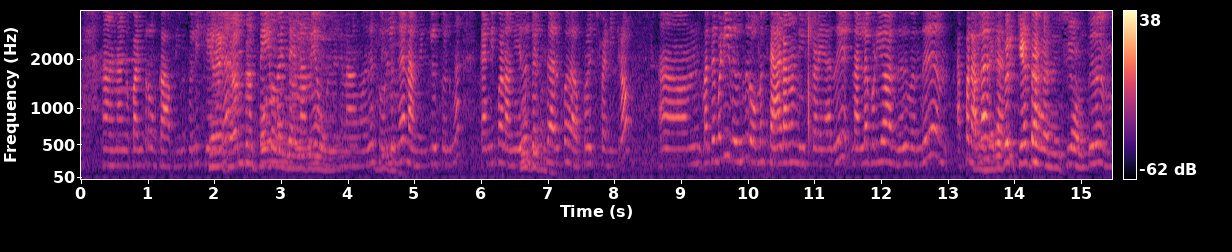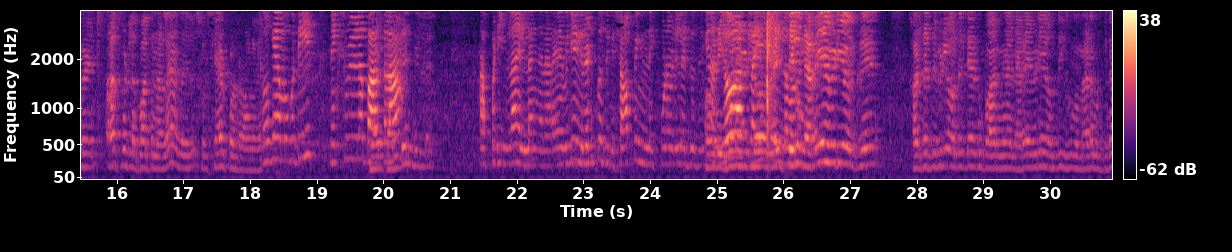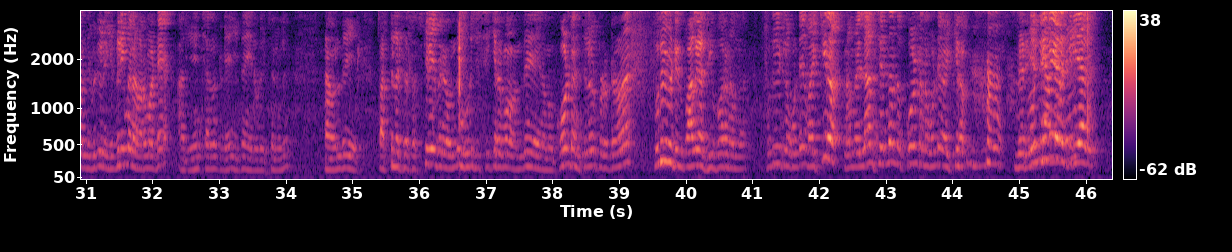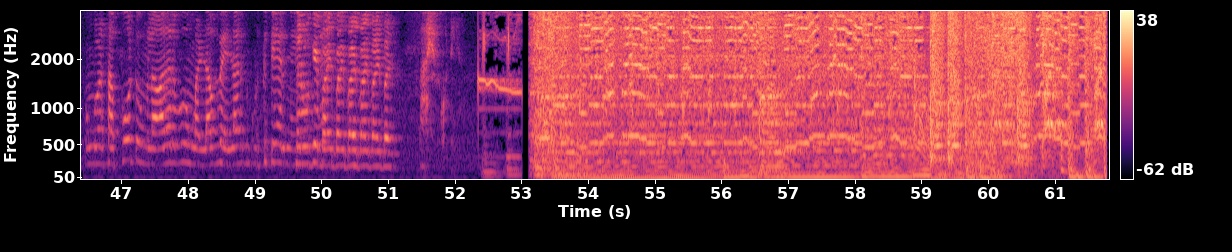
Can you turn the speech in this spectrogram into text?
நாங்க பண்றோம்க்கா அப்படின்னு சொல்லி கேளுங்க. பேமெண்ட் எல்லாமே. உங்களுக்கு நாங்க வந்து சொல்லுங்க. நாங்க டீட்டெயில் சொல்லுங்க. கண்டிப்பா நாங்க எது பெஸ்டா இருக்கோ அதை அப்ரோச் பண்ணிக்கிறோம். மத்தபடி இது வந்து ரொம்ப சேடான நியூஸ் கிடையாது. நல்லபடியா அந்த இது வந்து அப்ப நல்லா இருக்கு பேர் கேட்டாங்க அந்த விஷயம் வந்து ஹாஸ்பிட்டல்ல பார்த்தனால அந்த இது சொல்லி ஷேர் பண்றோம் அவங்க ஓகே அம்முக்குட்டீஸ் நெக்ஸ்ட் வீடியோல பார்க்கலாம். அப்படின்லாம் இல்லைங்க. நிறைய வீடியோ எடுத்து வச்சிருக்கேன். ஷாப்பிங் இன்னைக்கு போன வீடியோ எடுத்து வச்சிருக்கேன். நிறைய வீடியோ இருக்கு. அடுத்தடுத்த வீடியோ வந்துகிட்டே இருக்கும் பாருங்க. நிறைய வீடியோ வந்து இவங்க மேடம் எடுத்துக்க அந்த வீடியோல எதுலையுமே நான் வரமாட்டேன். அது என் சேனல் கிடையாது. இதுதான் என்னுடைய சேனல் நான் வந்து பத்து லட்சம் சப்ஸ்கிரைபரை வந்து முடிச்சு சீக்கிரமா வந்து நம்ம கோல்டன் சில்வர் ப்ராடக்ட்னா புது வீட்டுக்கு பால் காட்சிக்கு போறோம் நம்ம. புது வீட்டுல கொண்டு போய் வைக்கிறோம். நம்ம எல்லாரும் சேர்ந்து அந்த கோல்டனை கொண்டு போய் வைக்கிறோம். வேற எதுவுமே எனக்கு தெரியாது. உங்களோட சப்போர்ட் உங்களோட ஆதரவு உங்களோட லவ் எல்லாருக்கும் கொடுத்துட்டே இருங்க. சரி ஓகே பாய் பாய் பாய் பாய் பாய் பாய் பாய்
